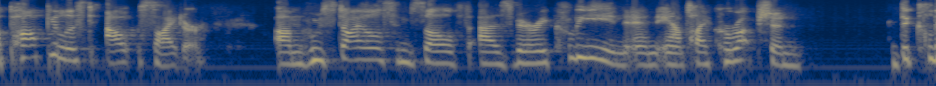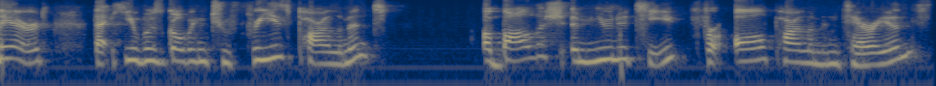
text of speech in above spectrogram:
a populist outsider, um, who styles himself as very clean and anti corruption, declared that he was going to freeze parliament abolish immunity for all parliamentarians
